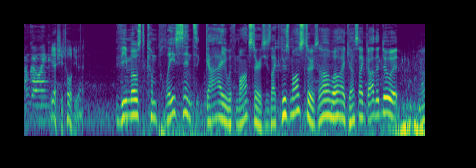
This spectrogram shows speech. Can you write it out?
I'm going. Yeah, she told you that. the most complacent guy with monsters. He's like, "There's monsters. Oh well, I guess I gotta do it." Well,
